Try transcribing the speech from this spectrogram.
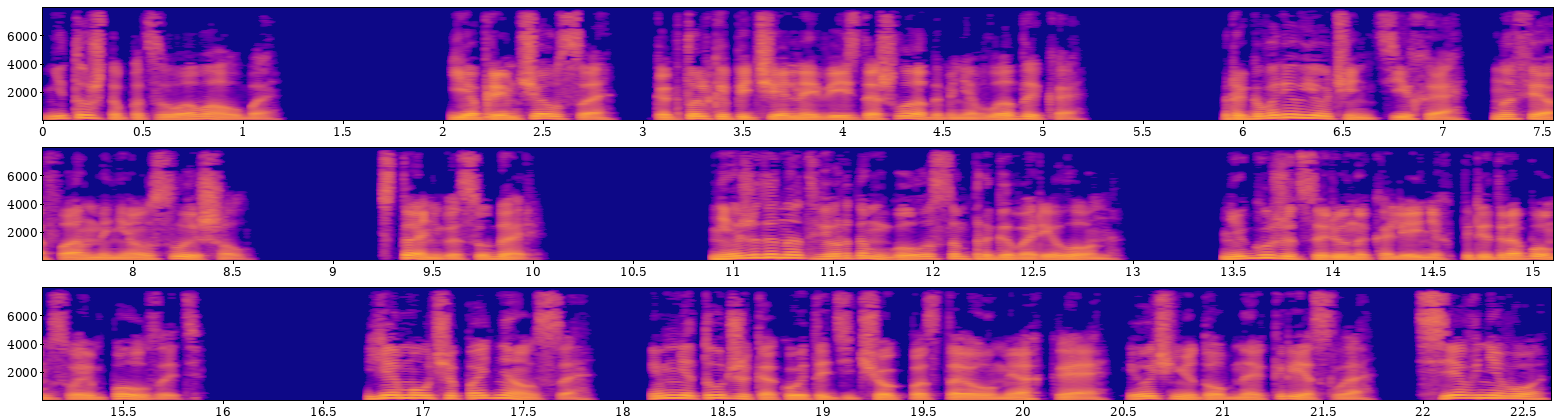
не то что поцеловал бы. Я примчался, как только печальная весть дошла до меня, владыка. Проговорил я очень тихо, но Феофан меня услышал. «Встань, государь!» Неожиданно твердым голосом проговорил он. «Не гуже царю на коленях перед рабом своим ползать». Я молча поднялся, и мне тут же какой-то дичок поставил мягкое и очень удобное кресло. Сев в него,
